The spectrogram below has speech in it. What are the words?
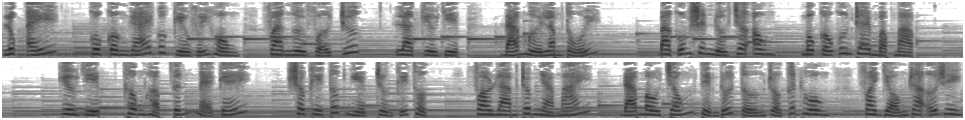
Lúc ấy cô con gái của Kiều Vĩ Hùng và người vợ trước là Kiều Diệp đã 15 tuổi. Bà cũng sinh được cho ông một cậu con trai mập mạp. Kiều Diệp không hợp tính mẹ kế. Sau khi tốt nghiệp trường kỹ thuật, vào làm trong nhà máy, đã mau chóng tìm đối tượng rồi kết hôn và dọn ra ở riêng.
